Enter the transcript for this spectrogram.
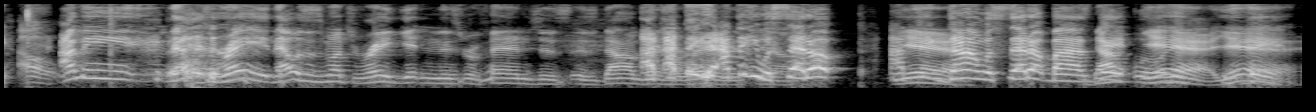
Yo, oh. I mean, that was Rey. That was as much Rey getting his revenge as, as Dom. I, being I think I think he was know. set up. I Yeah. think Dom was set up by his Dom- dad. Well, yeah, his, yeah. his dad.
